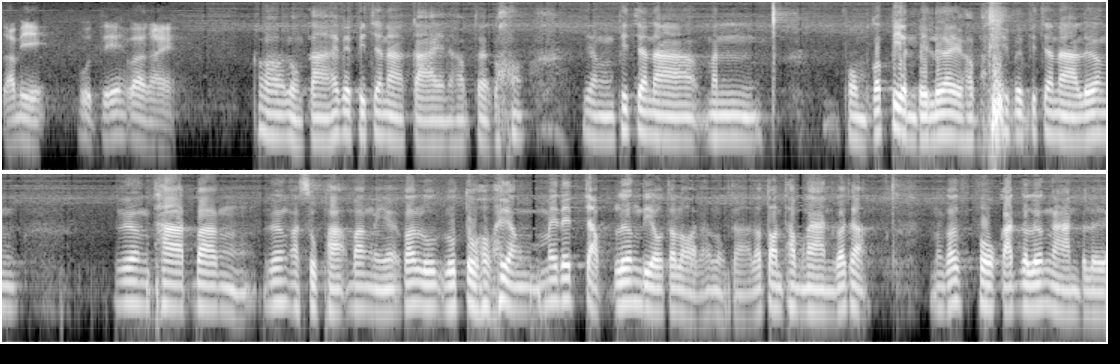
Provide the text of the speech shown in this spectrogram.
สามีพูดสิว่าไง ก็หลวงตาให้ไปพิจารณากายนะครับ แต่ก็ยังพิจารณามันผมก็เปลี่ยนไปเรื่อยครับบางทีไปพิจารณาเรื่อง เรื่องธาตุบ้าง เรื่องอสุภะบ้างอะไรเงี้ยก็รู้รู้ตัวว่ายังไม่ได้จับเรื่องเดียวตลอดนะหลวงตา แล้วตอนทำงานก็จะมันก็โฟกัสกับเรื่องงานไปเลย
